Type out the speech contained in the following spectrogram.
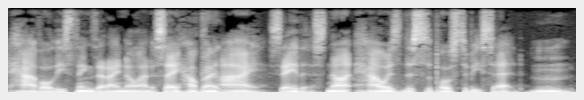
have all these things that I know how to say. How can Right. I say this? Not how is this supposed to be said? Mm.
